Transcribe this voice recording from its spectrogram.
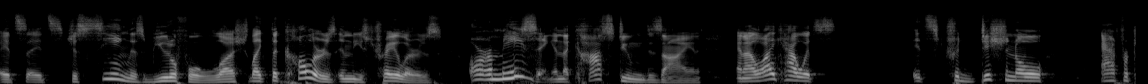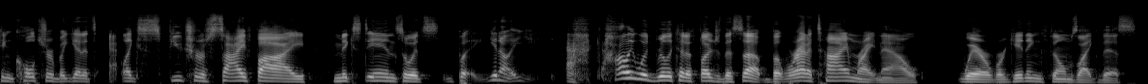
it's it's just seeing this beautiful lush like the colors in these trailers are amazing and the costume design and I like how it's it's traditional African culture but yet it's like future sci-fi mixed in so it's but you know ah, Hollywood really could have fudged this up but we're at a time right now where we're getting films like this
